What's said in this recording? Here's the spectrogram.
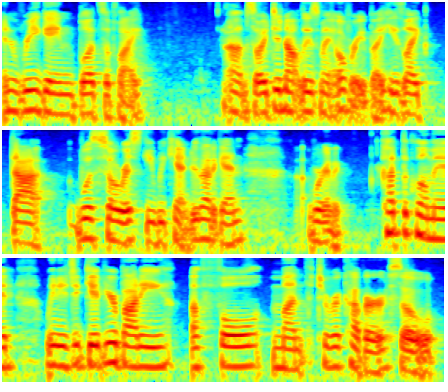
and regain blood supply. Um, so I did not lose my ovary, but he's like, that was so risky. We can't do that again. We're going to cut the Clomid. We need to give your body a full month to recover. So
